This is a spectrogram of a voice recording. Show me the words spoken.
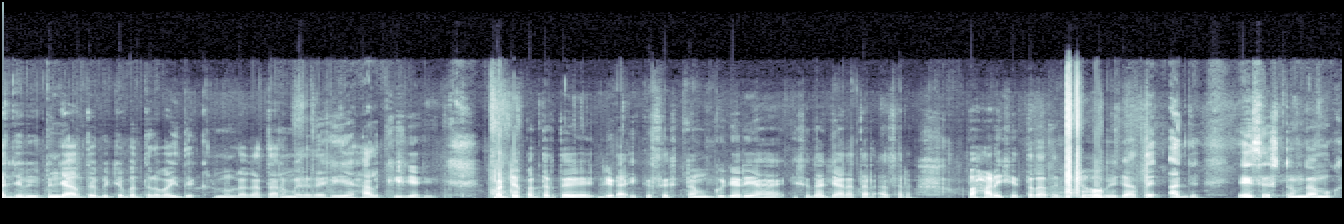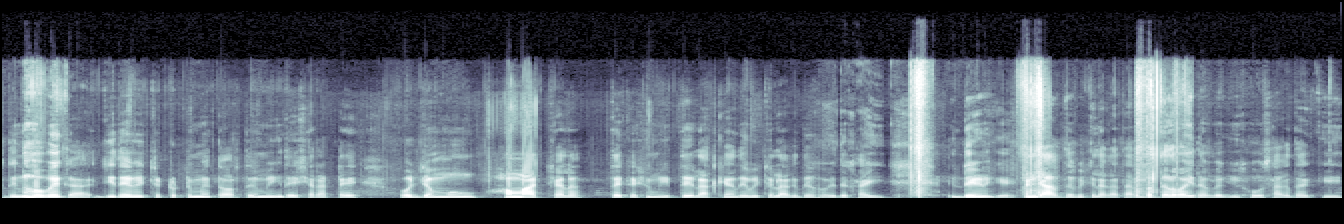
ਅੱਜ ਵੀ ਪੰਜਾਬ ਦੇ ਵਿੱਚ ਬੱਦਲਵਾਈ ਦੇਖਣ ਨੂੰ ਲਗਾਤਾਰ ਮਿਲ ਰਹੀ ਹੈ, ਹਲਕੀ ਜਿਹੀ। ਵੱਡੇ ਪੱਧਰ ਤੇ ਜਿਹੜਾ ਇੱਕ ਸਿਸਟਮ ਗੁਜ਼ਰਿਆ ਹੈ, ਇਸ ਦਾ ਜ਼ਿਆਦਾਤਰ ਅਸਰ ਪਹਾੜੀ ਖੇਤਰਾਂ ਦੇ ਵਿੱਚ ਹੋਵੇਗਾ ਤੇ ਅੱਜ ਇਹ ਸਿਸਟਮ ਦਾ ਮੁੱਖ ਦਿਨ ਹੋਵੇਗਾ, ਜਿਹਦੇ ਵਿੱਚ ਟੁੱਟਵੇਂ ਤੌਰ ਤੇ ਮੀਂਹ ਦੇ ਸ਼ਰਾਟੇ ਉਹ ਜੰਮੂ, ਹਿਮਾਚਲ ਤੇ ਕਸ਼ਮੀਰ ਦੇ ਇਲਾਕਿਆਂ ਦੇ ਵਿੱਚ ਲੱਗਦੇ ਹੋਏ ਦਿਖਾਈ ਦੇਣਗੇ। ਪੰਜਾਬ ਦੇ ਵਿੱਚ ਲਗਾਤਾਰ ਬੱਦਲਵਾਈ ਰਹੇਗੀ। ਹੋ ਸਕਦਾ ਕਿ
